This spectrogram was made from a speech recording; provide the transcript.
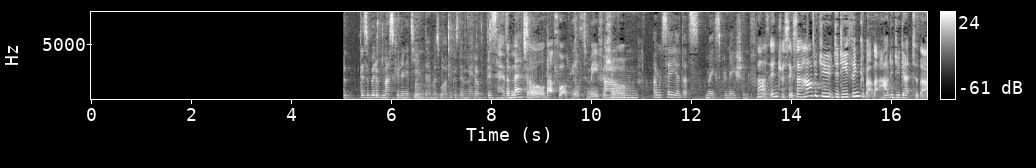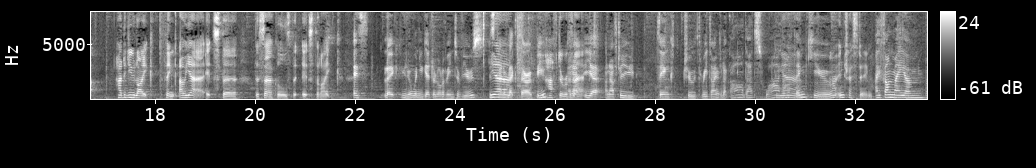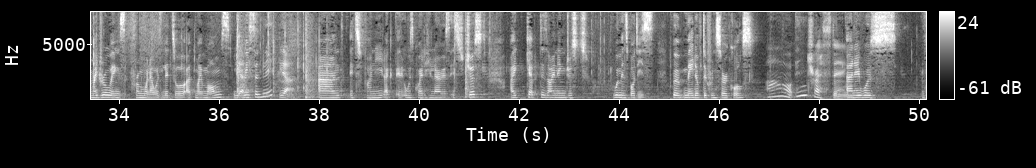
There's a bit of masculinity in them as well because they're made of this heavy The metal, that's what appeals to me for sure. Um, I would say yeah, that's my explanation for. That's interesting. So how did you did you think about that? How did you get to that? How did you like think, oh yeah, it's the the circles, that it's the like It's like you know when you get a lot of interviews, it's kind of like therapy. You have to And I- reflect. yeah, and after you think two, three times, like, oh, that's why. Oh, Yeah. thank oh, you. interesting. I found my um, my drawings from when I was little at my mom's Yeah. recently. Yeah. and it's funny like it was quite hilarious it's just i kept designing just women's bodies but made of different circles Oh, interesting. and it was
